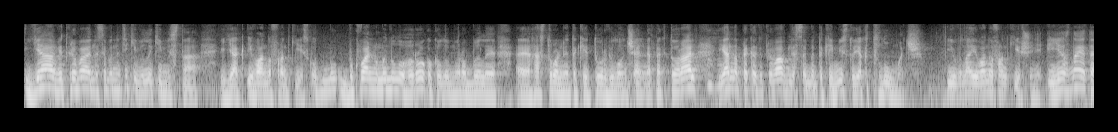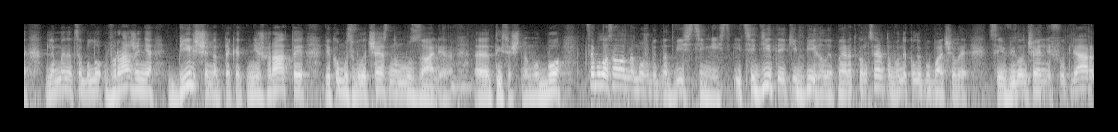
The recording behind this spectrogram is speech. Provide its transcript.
я відкриваю для себе не тільки великі міста, як Івано-Франківськ. От буквально минулого року, коли ми робили е, гастрольний такий тур вілончельна пектораль, я, наприклад, відкривав для себе таке місто, як Тлумач. І на Івано-Франківщині. І я знаєте, для мене це було враження більше, наприклад, ніж грати в якомусь величезному залі е, тисячному. Бо це була зала, на, може бути, на 200 місць. І ці діти, які бігали перед концертом, вони коли побачили цей віолончельний футляр,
